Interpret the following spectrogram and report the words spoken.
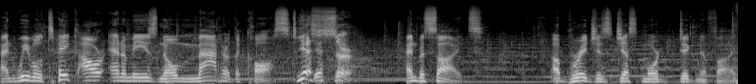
and we will take our enemies no matter the cost. Yes, Yes, sir. sir. And besides, a bridge is just more dignified.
